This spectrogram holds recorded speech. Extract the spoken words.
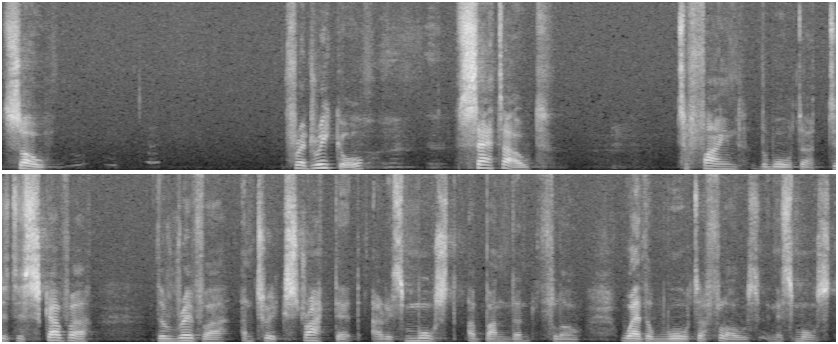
So, Frederico set out to find the water, to discover the river, and to extract it at its most abundant flow, where the water flows in its most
